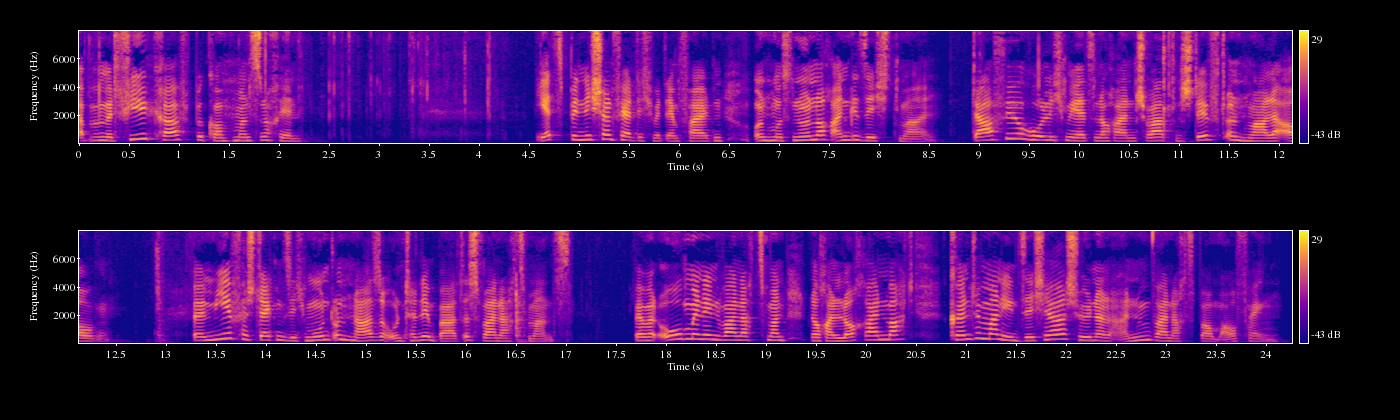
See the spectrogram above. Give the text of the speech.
Aber mit viel Kraft bekommt man es noch hin. Jetzt bin ich schon fertig mit dem Falten und muss nur noch ein Gesicht malen. Dafür hole ich mir jetzt noch einen schwarzen Stift und male Augen. Bei mir verstecken sich Mund und Nase unter dem Bart des Weihnachtsmanns. Wenn man oben in den Weihnachtsmann noch ein Loch reinmacht, könnte man ihn sicher schön an einem Weihnachtsbaum aufhängen.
